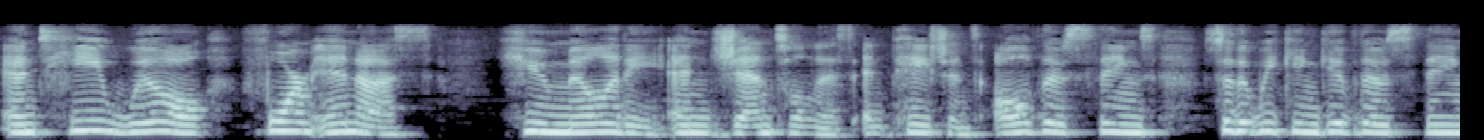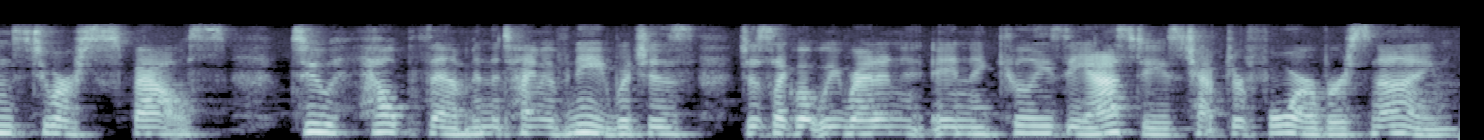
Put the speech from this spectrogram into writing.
And He will form in us humility and gentleness and patience, all of those things, so that we can give those things to our spouse to help them in the time of need, which is just like what we read in, in Ecclesiastes chapter 4, verse 9.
